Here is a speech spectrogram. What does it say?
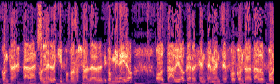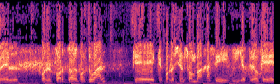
contrastada con Sí. el equipo profesional del Atlético Mineiro. Otavio, que recientemente fue contratado por el, por el Porto de Portugal, que, que por lesión son bajas y, y yo creo que,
